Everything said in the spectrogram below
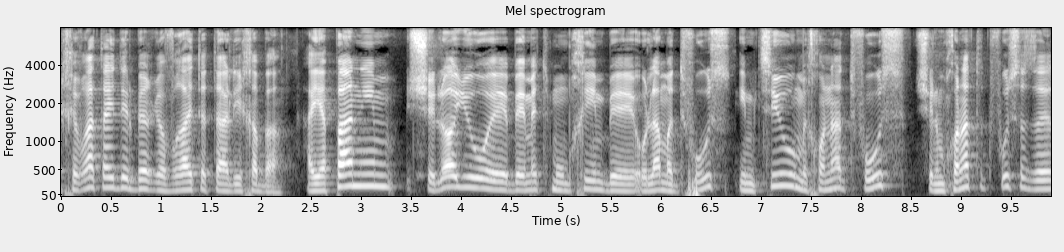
חברת היידלברג עברה את התהליך הבא. היפנים שלא היו אה, באמת מומחים בעולם הדפוס, המציאו מכונת דפוס, שלמכונת הדפוס הזה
